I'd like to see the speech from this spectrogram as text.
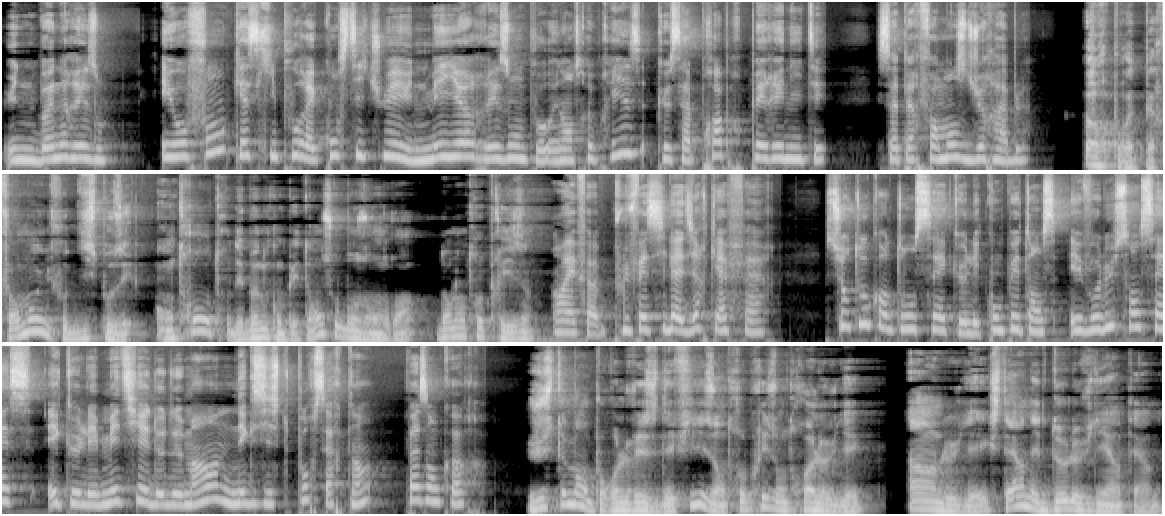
une bonne raison. Et au fond, qu'est-ce qui pourrait constituer une meilleure raison pour une entreprise que sa propre pérennité, sa performance durable? Or, pour être performant, il faut disposer, entre autres, des bonnes compétences aux bons endroits dans l'entreprise. Ouais, enfin, plus facile à dire qu'à faire. Surtout quand on sait que les compétences évoluent sans cesse et que les métiers de demain n'existent pour certains pas encore. Justement, pour relever ce défi, les entreprises ont trois leviers. Un levier externe et deux leviers internes.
